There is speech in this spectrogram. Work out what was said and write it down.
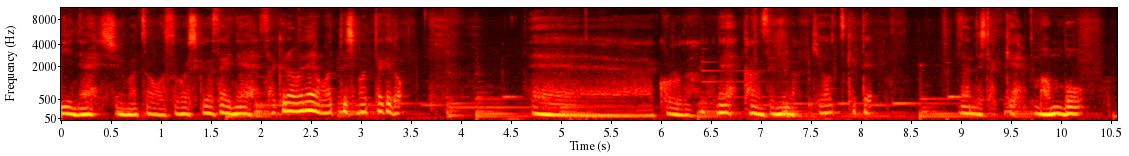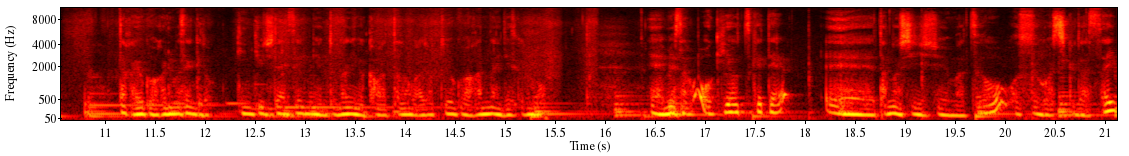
いいね週末をお過ごしくださいね。桜はね終わってしまったけど、えー、コロナのね感染には気をつけて何でしたっけ？マンボウ。だからよく分かりませんけど緊急事態宣言と何が変わったのかちょっとよく分かんないんですけども、えー、皆さんお気をつけて、えー、楽しい週末をお過ごしください。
